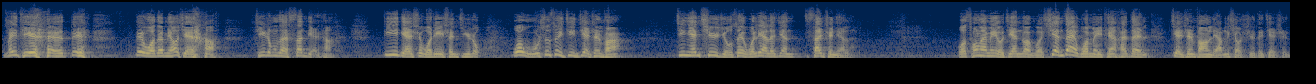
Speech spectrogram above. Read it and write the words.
媒体对。对我的描写啊，集中在三点上。第一点是我这一身肌肉。我五十岁进健身房，今年七十九岁，我练了健三十年了。我从来没有间断过。现在我每天还在健身房两个小时的健身。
